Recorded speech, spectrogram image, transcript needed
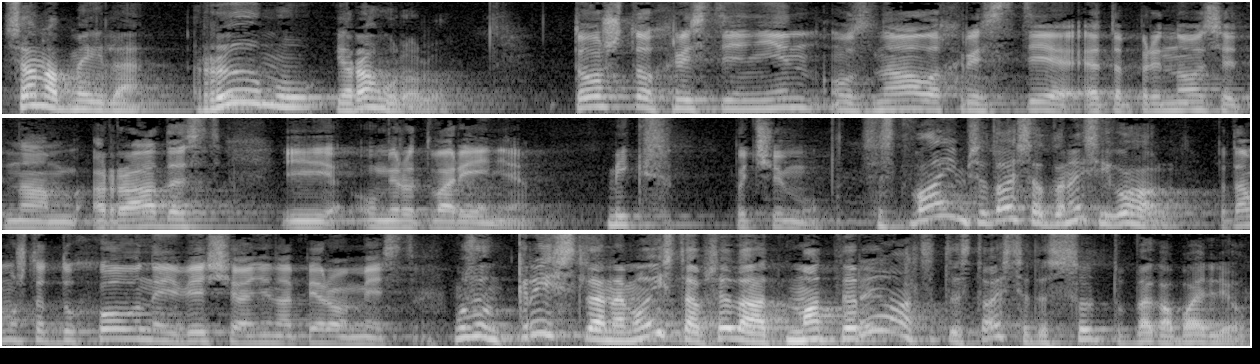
see annab meile rõõmu ja rahulolu. То, что христианин узнал о Христе, это приносит нам радость и умиротворение. miks? Почему? sest vaimsed asjad on esikohal. Потому что духовные вещи, они на первом месте. ma usun, kristlane mõistab seda, et materiaalsetest asjadest sõltub väga palju.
